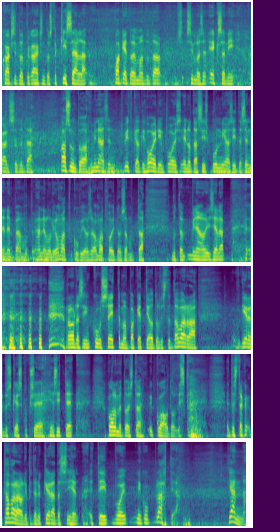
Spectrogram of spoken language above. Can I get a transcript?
2018 kesällä paketoimaan tota, silloisen eksäni kanssa tätä asuntoa. Minä sen pitkälti hoidin pois. En ota siis kunniaa siitä sen enempää, mutta hänellä oli omat kuvionsa, omat hoitonsa, mutta, mutta minä olin siellä, roudasin 6-7 pakettiautollista tavaraa kierrätyskeskukseen ja sitten 13 pikkuautollista. Että sitä tavaraa oli pitänyt kerätä siihen, ettei voi niin kuin, lähteä jännä,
